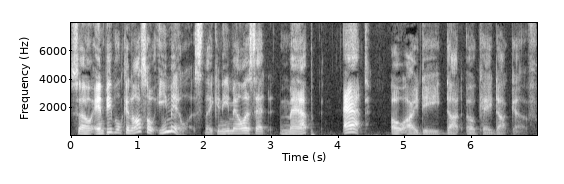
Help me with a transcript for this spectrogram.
So, and people can also email us. They can email us at map at oid dot OK dot gov.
